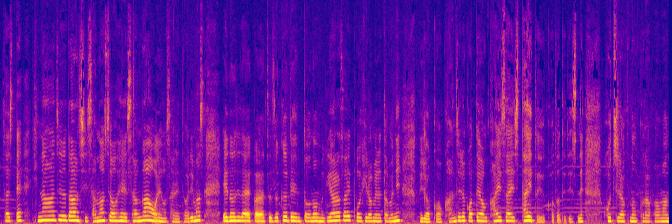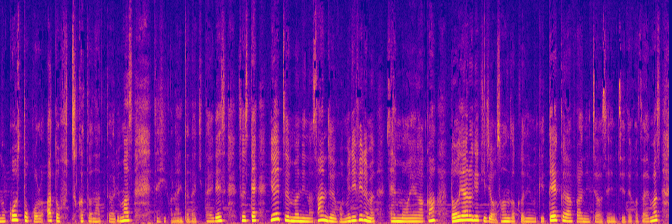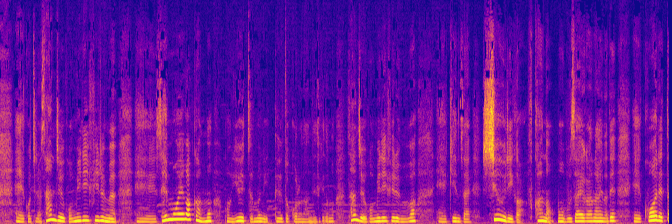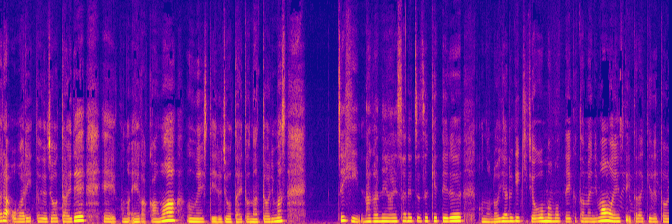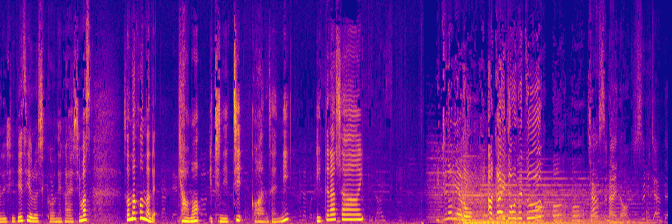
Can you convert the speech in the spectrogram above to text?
そして、ひなわじゅう男子佐野翔平さんが応援をされております。江戸時代から続く伝統の麦わら細工を広めるために魅力を感じる個展を開催したいということでですね、こちらのクラファンは残すところあと2日となっております。ぜひご覧いただきたいです。そして、唯一無二の 35mm フィルム専門映画館ロイヤル劇場存続に向けてクラファンに挑戦中でございます。えー、こちら 35mm フィルム、えー、専門映画館もこの唯一無二というところなんですけども 35mm フィルムは、えー、現在修理が不可能もう部材がないので、えー、壊れたら終わりという状態で、えー、この映画館は運営している状態となっております。ぜひ長年愛され続けてるこのロイヤル劇場を守っていくためにも応援していただけると嬉しいです。よろしくお願いします。そんなこんなで今日も一日ご安全にいってらっしゃい。一宮の赤い情熱。チャンスないの？すみちゃんです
